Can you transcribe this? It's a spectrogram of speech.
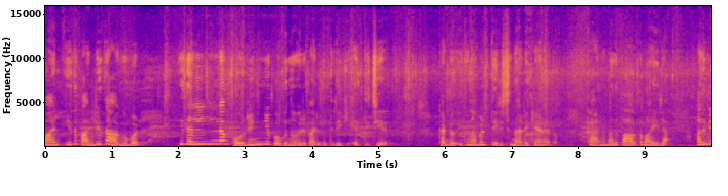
പൽ ഇത് വലുതാകുമ്പോൾ ഇതെല്ലാം പൊഴിഞ്ഞു പോകുന്ന ഒരു പരുവത്തിലേക്ക് എത്തിച്ചേരും. കണ്ടു? ഇത് നമ്മൾ തിരിച്ച് കേട്ടോ കാരണം അത് പാകമായില്ല. അതിന്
